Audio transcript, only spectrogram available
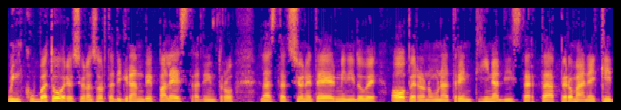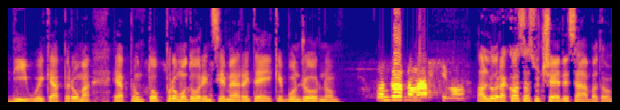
incubatore, ossia una sorta di grande palestra dentro la stazione Termini dove operano una trentina di start-up romane che di Wake Up Roma è appunto promotore insieme a Retake. Buongiorno. Buongiorno Massimo. Allora, cosa succede sabato?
